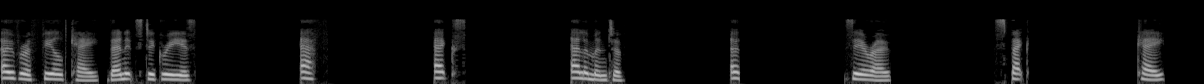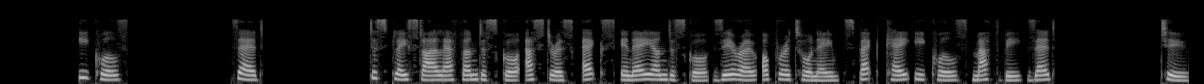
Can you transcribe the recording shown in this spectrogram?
over a field k then its degree is f x element of 0 spec k equals z. Display style f underscore asterisk x in a underscore zero. Operator name spec k equals math b z. Two.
